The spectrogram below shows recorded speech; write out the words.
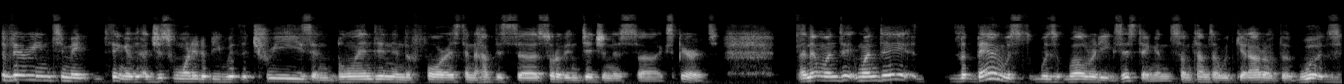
a very intimate thing. I, I just wanted to be with the trees and blend in in the forest and have this uh, sort of indigenous uh, experience. And then one day one day the band was was already existing, and sometimes I would get out of the woods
